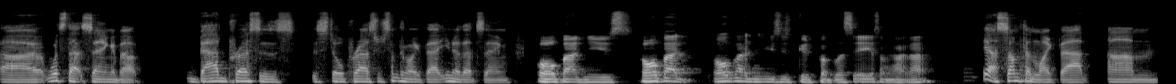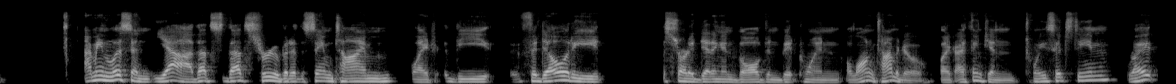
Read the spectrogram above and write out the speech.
uh, what's that saying about bad press is is still press or something like that. You know that saying. All bad news. All bad all bad news is good publicity or something like that. Yeah, something like that. Um I mean, listen, yeah, that's that's true, but at the same time, like the Fidelity started getting involved in Bitcoin a long time ago, like I think in 2016, right?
